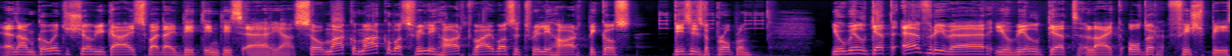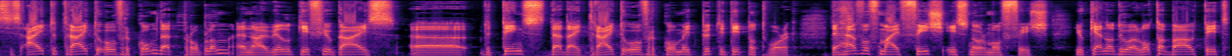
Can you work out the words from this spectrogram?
And I'm going to show you guys what I did in this area. So Maku Maku was really hard. Why was it really hard? Because this is the problem. You will get everywhere, you will get like other fish pieces. I to try to overcome that problem and I will give you guys uh, the things that I try to overcome it, but it did not work. The half of my fish is normal fish. You cannot do a lot about it.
